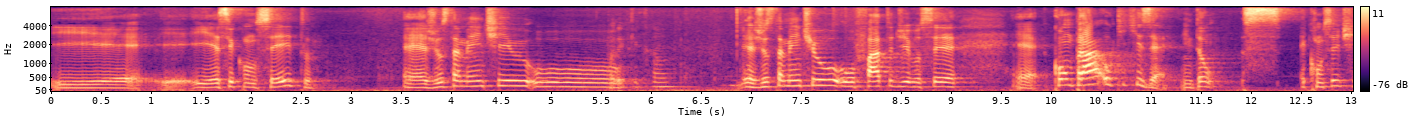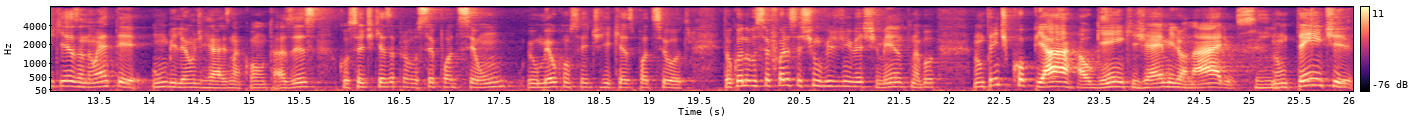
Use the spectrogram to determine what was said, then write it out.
E, e, e, esse conceito é justamente o. É justamente o, o fato de você é, comprar o que quiser. Então, conceito de riqueza não é ter um bilhão de reais na conta. Às vezes, o conceito de riqueza para você pode ser um e o meu conceito de riqueza pode ser outro. Então, quando você for assistir um vídeo de investimento não tente copiar alguém que já é milionário. Sim. Não tente.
